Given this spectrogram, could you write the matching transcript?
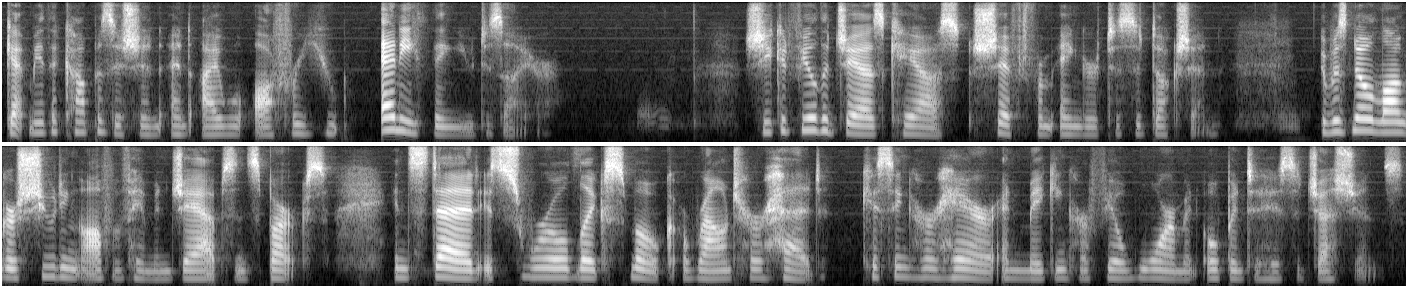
Get me the composition, and I will offer you anything you desire. She could feel the jazz chaos shift from anger to seduction. It was no longer shooting off of him in jabs and sparks. Instead, it swirled like smoke around her head kissing her hair and making her feel warm and open to his suggestions.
